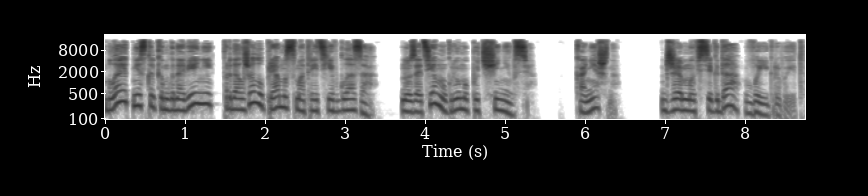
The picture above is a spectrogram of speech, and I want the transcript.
Блайт несколько мгновений продолжал упрямо смотреть ей в глаза, но затем угрюмо подчинился. Конечно, Джемма всегда выигрывает.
